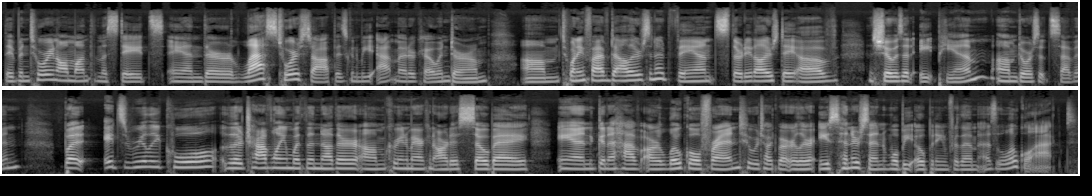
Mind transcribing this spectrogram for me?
They've been touring all month in the States, and their last tour stop is going to be at Motorco in Durham. Um, $25 in advance, $30 day of. The show is at 8 p.m., um, doors at 7 but it's really cool. They're traveling with another um, Korean American artist, Sobe, and gonna have our local friend who we talked about earlier, Ace Henderson, will be opening for them as a local act.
